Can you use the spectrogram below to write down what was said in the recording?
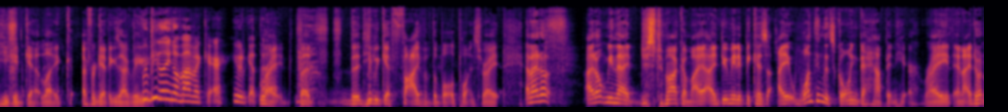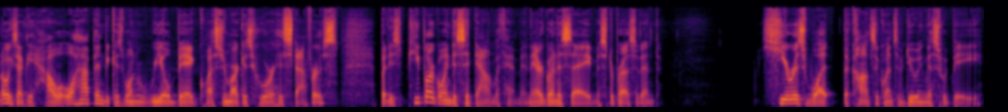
he could get like I forget exactly repealing Obamacare. He would get that right, but that he would get five of the bullet points right. And I don't. I don't mean that just to mock him. I, I, do mean it because I one thing that's going to happen here, right? And I don't know exactly how it will happen because one real big question mark is who are his staffers. But his people are going to sit down with him and they are going to say, Mr. President, here is what the consequence of doing this would be.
